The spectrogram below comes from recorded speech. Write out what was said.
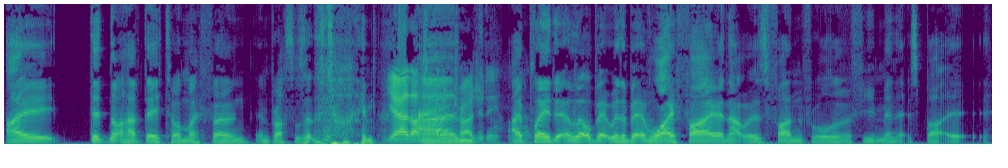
I did not have data on my phone in Brussels at the time. Yeah, that's kind of and tragedy. I Yeah. played it a little bit with a bit of Wi-Fi, and that was fun for all of a few minutes. But it,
